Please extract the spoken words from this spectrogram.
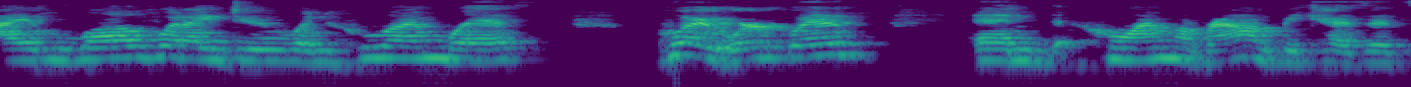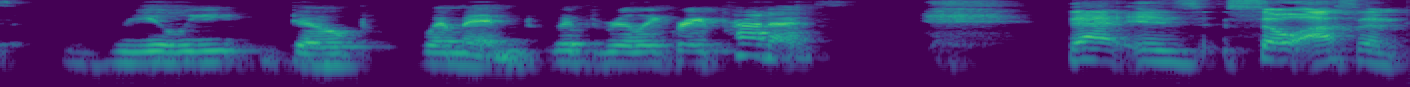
I love what I do and who I'm with, who I work with and who I'm around because it's really dope women with really great products. That is so awesome.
